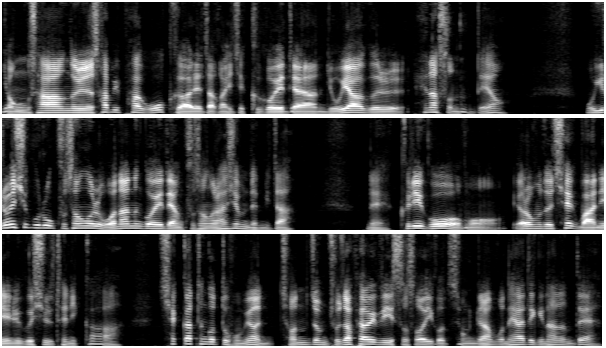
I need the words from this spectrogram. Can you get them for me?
영상을 삽입하고 그 아래다가 이제 그거에 대한 요약을 해놨었는데요. 뭐 이런 식으로 구성을 원하는 거에 대한 구성을 하시면 됩니다. 네. 그리고 뭐 여러분들 책 많이 읽으실 테니까 책 같은 것도 보면 저는 좀 조잡하게 돼 있어서 이것도 정리를 한번 해야 되긴 하는데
